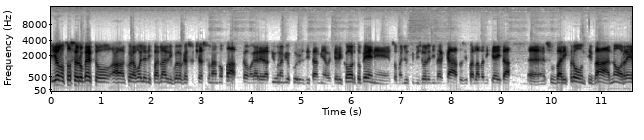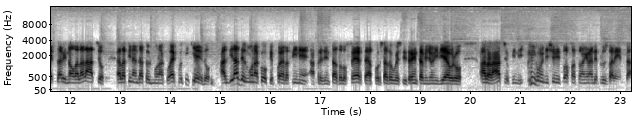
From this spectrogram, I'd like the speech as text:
io non so se Roberto ha ancora voglia di parlare di quello che è successo un anno fa, però magari era più una mia curiosità mia, perché ricordo bene insomma, gli ultimi giorni di mercato, si parlava di Keita eh, su vari fronti, va, no, resta, rinnova la Lazio e alla fine è andato il Monaco. Ecco, ti chiedo, al di là del Monaco che poi alla fine ha presentato l'offerta e ha portato questi 30 milioni di euro alla Lazio, quindi come dicevi tu ha fatto una grande plusvalenza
